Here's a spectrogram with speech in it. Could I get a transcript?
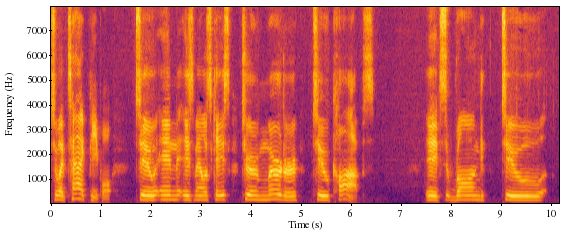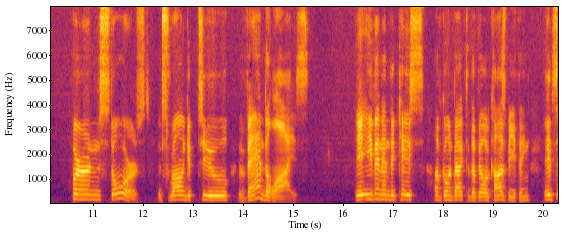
to attack people, to, in Ismail's case, to murder two cops. It's wrong to burn stores. It's wrong to vandalize. Even in the case of going back to the Bill Cosby thing, it's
